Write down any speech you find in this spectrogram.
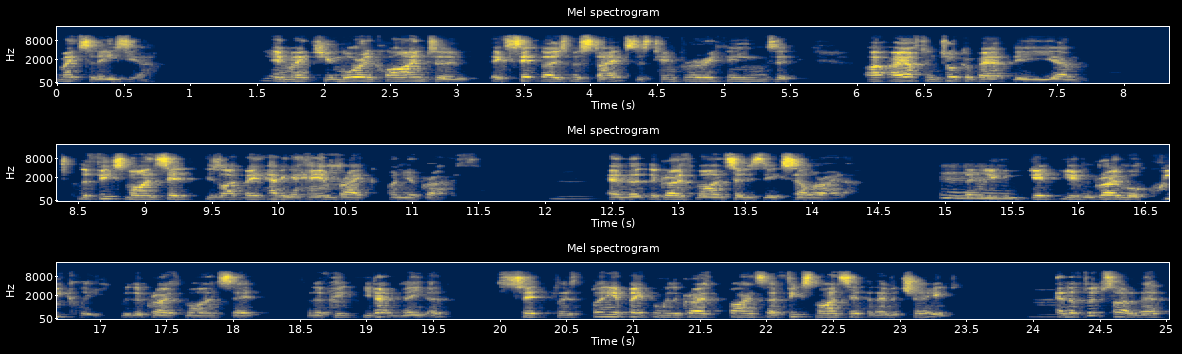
makes it easier. Yeah. It makes you more inclined to accept those mistakes as temporary things. It, I, I often talk about the um, the fixed mindset is like being, having a handbrake on your growth, mm. and the, the growth mindset is the accelerator. Mm. That you can mm. get, you can grow more quickly with a growth mindset. But the, you don't need it. Set, there's plenty of people with a growth mindset, a fixed mindset that have achieved. Mm. And the flip side of that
